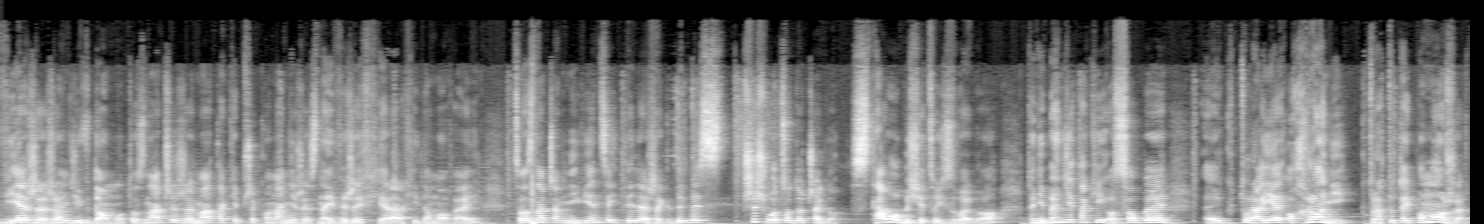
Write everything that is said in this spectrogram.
wie, że rządzi w domu, to znaczy, że ma takie przekonanie, że jest najwyżej w hierarchii domowej, co oznacza mniej więcej tyle, że gdyby przyszło co do czego, stałoby się coś złego, to nie będzie takiej osoby, e, która je ochroni, która tutaj pomoże.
